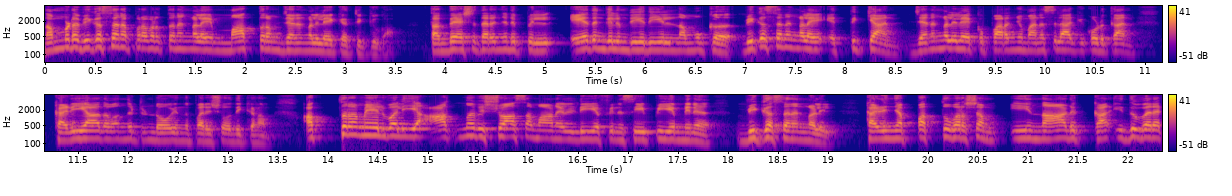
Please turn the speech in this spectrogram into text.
നമ്മുടെ വികസന പ്രവർത്തനങ്ങളെ മാത്രം ജനങ്ങളിലേക്ക് എത്തിക്കുക. തദ്ദേശ തെരഞ്ഞെടുപ്പിൽ ഏതെങ്കിലും രീതിയിൽ നമുക്ക് വികസനങ്ങളെ എത്തിക്കാൻ ജനങ്ങളിലേക്ക് പറഞ്ഞു മനസ്സിലാക്കി കൊടുക്കാൻ കഴിയാതെ വന്നിട്ടുണ്ടോ എന്ന് പരിശോധിക്കണം. അത്രമേൽ വലിയ ആത്മവിശ്വാസമാണ് എൽ ഡി എഫിന് സി പി എമ്മിന് വികസനങ്ങളിൽ. കഴിഞ്ഞ പത്തു വർഷം ഈ നാട് ഇതുവരെ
